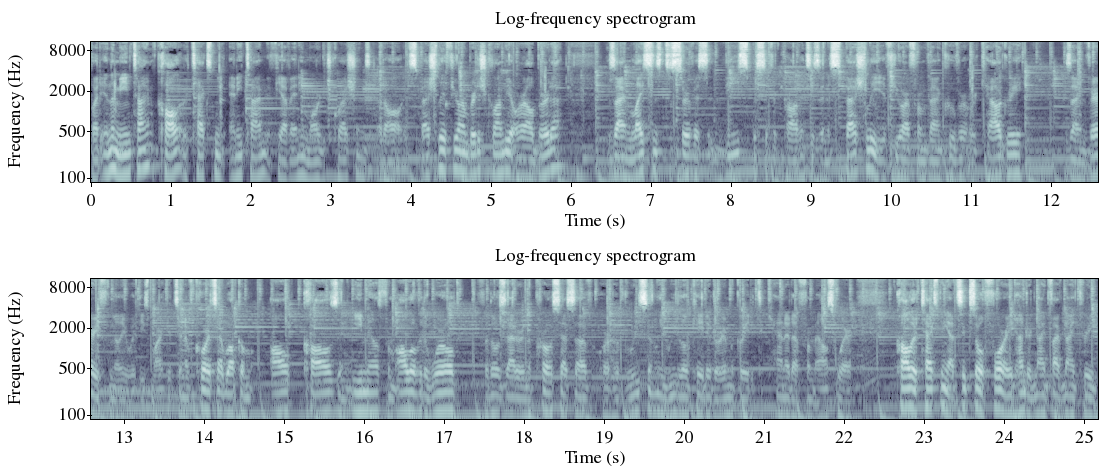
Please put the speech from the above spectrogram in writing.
But in the meantime, call or text me anytime if you have any mortgage questions at all, especially if you're in British Columbia or Alberta, as I am licensed to service these specific provinces, and especially if you are from Vancouver or Calgary, as I am very familiar with these markets. And of course, I welcome all calls and emails from all over the world for those that are in the process of or have recently relocated or immigrated to Canada from elsewhere. Call or text me at 604 800 9593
